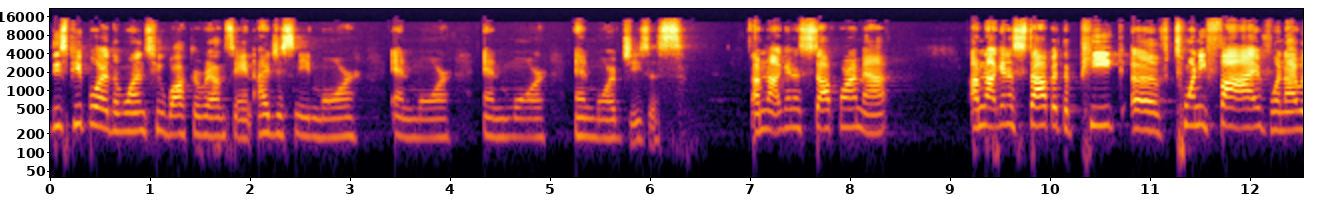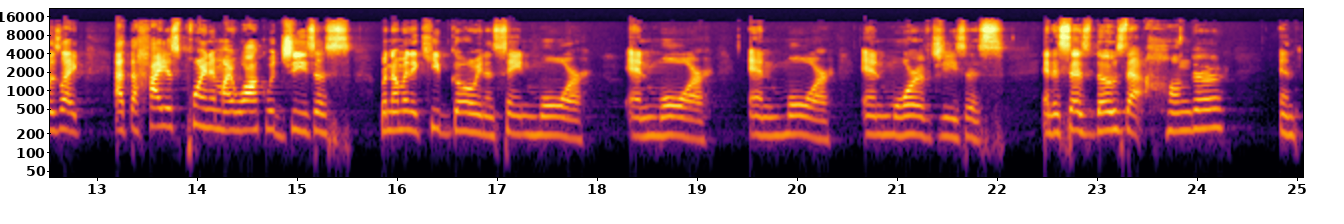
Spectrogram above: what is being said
These people are the ones who walk around saying, I just need more and more and more and more of Jesus. I'm not going to stop where I'm at. I'm not going to stop at the peak of 25 when I was like at the highest point in my walk with Jesus, but I'm going to keep going and saying more and more and more and more of Jesus. And it says, Those that hunger and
